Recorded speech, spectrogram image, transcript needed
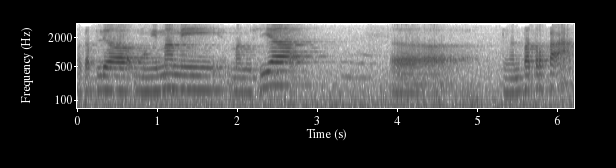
maka beliau mengimami manusia uh, dengan empat rakaat.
